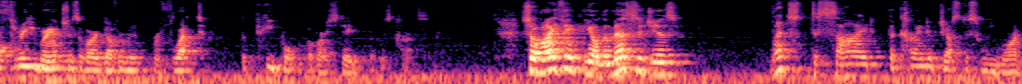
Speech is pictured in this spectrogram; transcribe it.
three branches of our government reflect the people of our state of Wisconsin? So I think, you know, the message is let's decide the kind of justice we want.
